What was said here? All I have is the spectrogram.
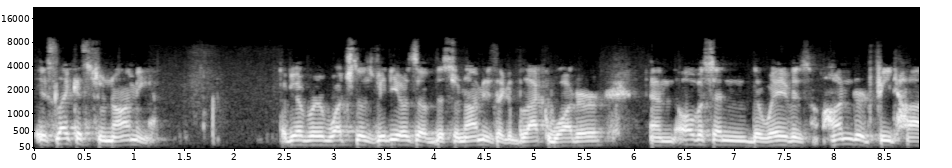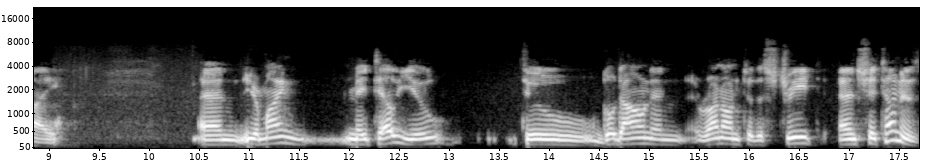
it's like a tsunami. Have you ever watched those videos of the tsunami? It's like a black water and all of a sudden the wave is 100 feet high. And your mind may tell you to go down and run onto the street and shaitan is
